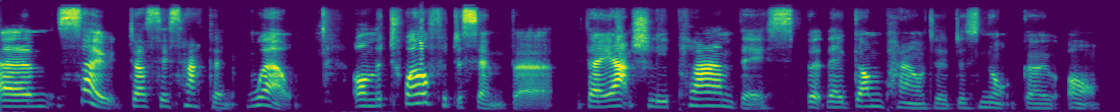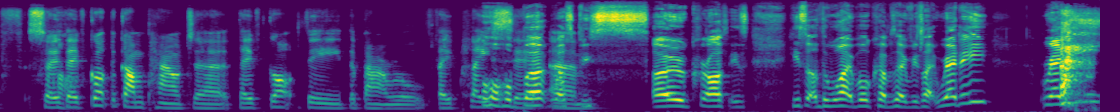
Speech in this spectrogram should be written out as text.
Um, so does this happen? Well, on the 12th of December, they actually planned this, but their gunpowder does not go off. So Oh. they've got the gunpowder, they've got the the barrel, they place Oh, it. Burke must be um, so cross. He's, he's sort of the white ball comes over. He's like, ready, ready,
